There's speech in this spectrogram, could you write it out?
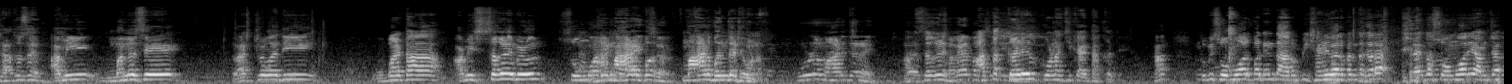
जाधव साहेब आम्ही मनसे राष्ट्रवादी उबाटा आम्ही सगळे मिळून सोमवारी महाड ब- महाड बंद ठेवणार. पूर्ण महाडकर आहे सगळे आता कळेल कोणाची काय ताकद आहे. हा? तुम्ही सोमवारपर्यंत आरोपी शनिवारपर्यंत करा सोमवारी आमच्याकडे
